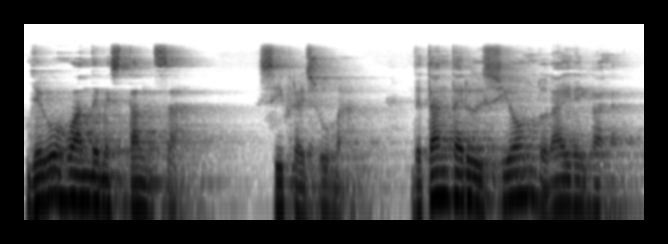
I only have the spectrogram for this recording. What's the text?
Llegó Juan de Mestanza, cifra y suma, de tanta erudición, donaire y gala,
